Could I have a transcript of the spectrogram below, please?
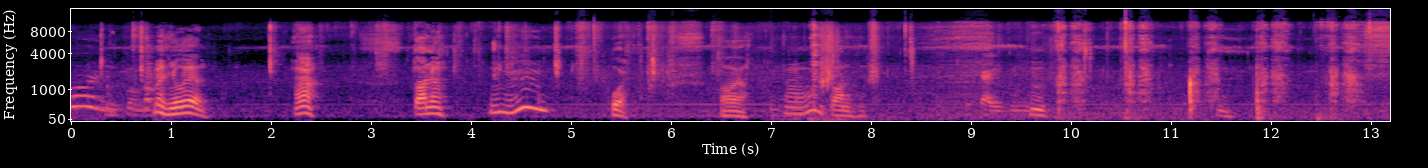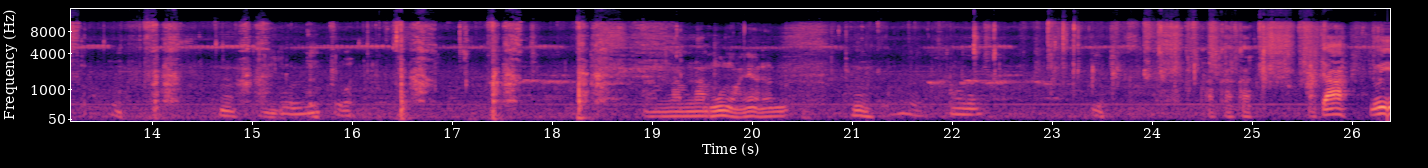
โอ้ยไม่หิวเลยฮะตอนหนึ่งอืมปวดอ๋อยอืมตอนไก่ดี น้ำน้ำหมูหน่อยเนี่ยนะขัดขัดขัดขัดจ้าลุย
